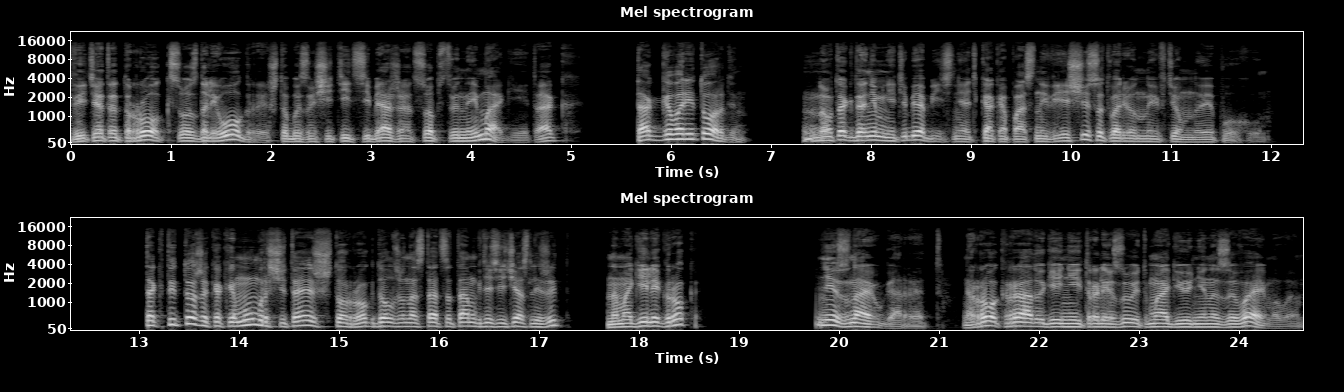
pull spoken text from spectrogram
Ведь этот рог создали огры, чтобы защитить себя же от собственной магии, так? Так говорит Орден. «Ну, тогда не мне тебе объяснять, как опасны вещи, сотворенные в темную эпоху». «Так ты тоже, как и Мумр, считаешь, что Рок должен остаться там, где сейчас лежит? На могиле Грока?» «Не знаю, Гаррет. Рок радуги нейтрализует магию неназываемого.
